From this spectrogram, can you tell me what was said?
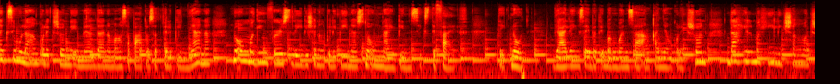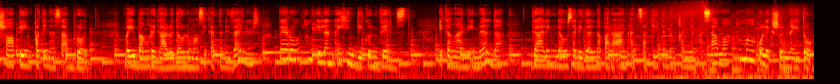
Nagsimula ang koleksyon ni Imelda ng mga sapatos at Filipiniana noong maging First Lady siya ng Pilipinas noong 1965. Take note, galing sa iba't ibang bansa ang kanyang koleksyon dahil mahilig siyang mag-shopping pati na sa abroad. May ibang regalo daw ng mga sikat na designers pero ang ilan ay hindi convinced. Ika nga ni Imelda, galing daw sa legal na paraan at sakitan ng kanyang asawa ang mga koleksyon na ito.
